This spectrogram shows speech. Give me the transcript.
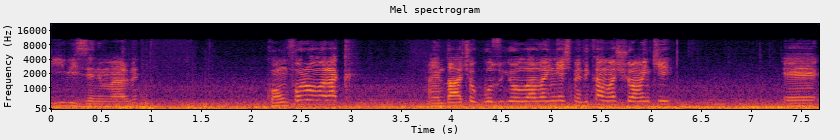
iyi bir izlenim verdi. Konfor olarak hani daha çok bozuk yollardan geçmedik ama şu anki e,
